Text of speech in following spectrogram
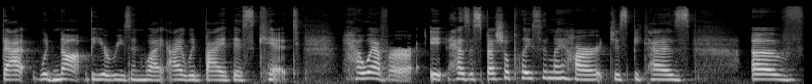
That would not be a reason why I would buy this kit. However, it has a special place in my heart just because of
